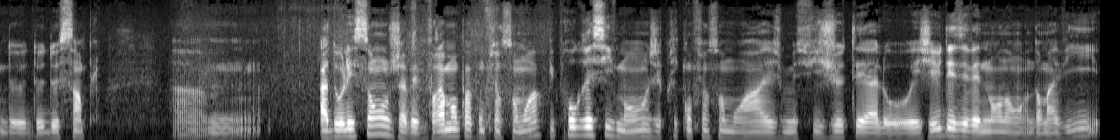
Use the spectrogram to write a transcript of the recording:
de, simple. Euh, adolescent, j'avais vraiment pas confiance en moi. Puis progressivement, j'ai pris confiance en moi et je me suis jeté à l'eau. Et j'ai eu des événements dans, ma vie,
